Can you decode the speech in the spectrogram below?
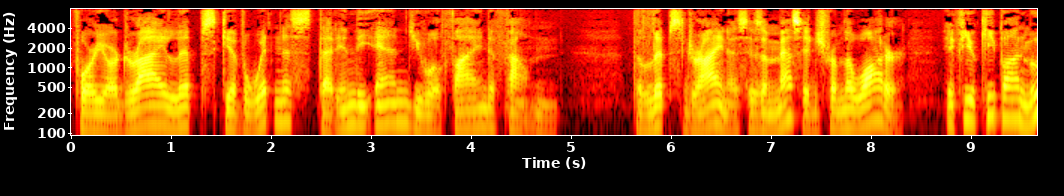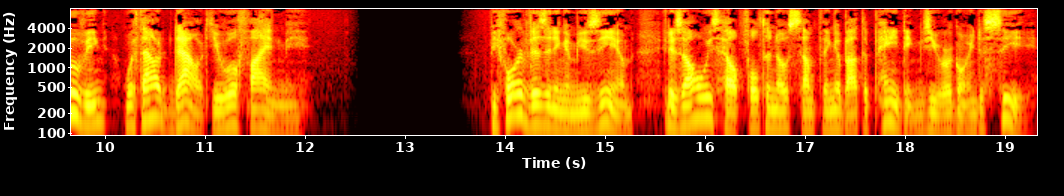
for your dry lips give witness that in the end you will find a fountain. The lips' dryness is a message from the water. If you keep on moving, without doubt you will find me. Before visiting a museum, it is always helpful to know something about the paintings you are going to see.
